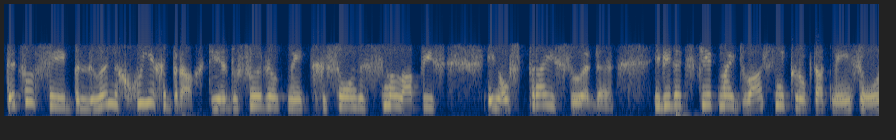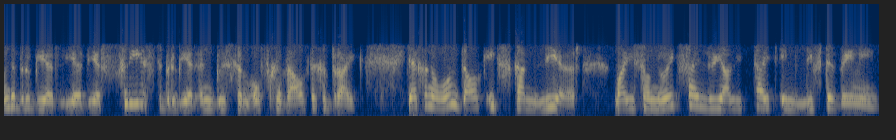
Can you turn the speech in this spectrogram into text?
Dit wil sê beloon goeie gedrag deur byvoorbeeld met gesonde smilappies en of pryswoorde. Jy weet dit steek my dwars in die krop dat mense honde probeer leer deur vrees te probeer inboesem of geweld te gebruik. Jy gaan 'n hond dalk iets kan leer, maar jy sal nooit sy lojaliteit en liefde wen nie.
